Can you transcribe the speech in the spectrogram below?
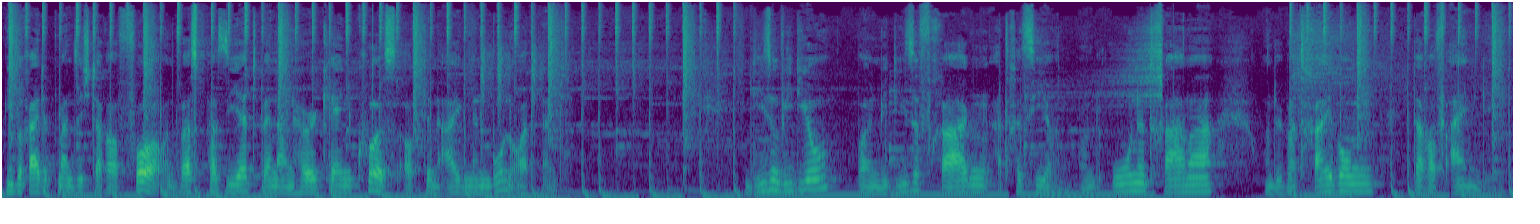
Wie bereitet man sich darauf vor und was passiert, wenn ein Hurricane Kurs auf den eigenen Wohnort nimmt? In diesem Video wollen wir diese Fragen adressieren und ohne Drama und Übertreibungen darauf eingehen.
